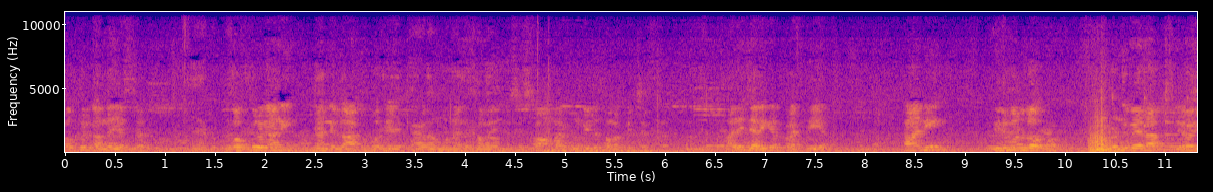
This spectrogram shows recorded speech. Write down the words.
భక్తులకు అందజేస్తారు. భక్తులు కానీ దాన్ని రాకపోతే దానికి సంబంధించి స్వామివారి హుండీలో సమర్పించేస్తారు. అది జరిగే ప్రక్రియ. కానీ తిరుమలలో రెండు వేల ఇరవై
